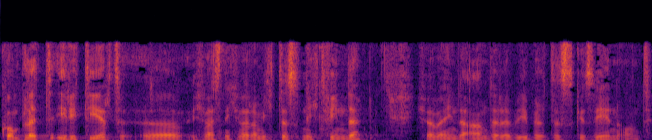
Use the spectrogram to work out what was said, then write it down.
komplett irritiert. Äh, ich weiß nicht, warum ich das nicht finde. Ich habe in der anderen Bibel das gesehen und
